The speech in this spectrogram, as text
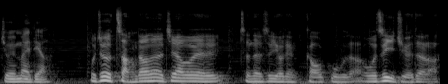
就会卖掉。我就涨到那个价位，真的是有点高估了，我自己觉得啦，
